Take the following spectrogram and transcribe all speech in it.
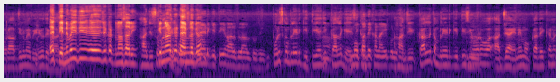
ਔਰ ਆਪ ਜੀ ਨੂੰ ਮੈਂ ਵੀਡੀਓ ਇਹ ਦਿਖਾ 3 ਵਜੇ ਦੀ ਇਹ ਜੇ ਘਟਨਾ ਸਾਰੀ ਹਾਂਜੀ ਸੁਬਾਹ ਕਿੰਨਾ ਕੁ ਟਾਈਮ ਲੱਗਾ? ਕੰਪਲੇਂਟ ਕੀਤੀ ਹਾਲ ਫਿਲਹਾਲ ਤੁਸੀਂ? ਪੁਲਿਸ ਕੰਪਲੀਟ ਕੀਤੀ ਹੈ ਜੀ ਕੱਲ ਗਏ ਸੀ ਮੌਕਾ ਦੇਖਣ ਆਈ ਪੁਲਿਸ। ਹਾਂਜੀ ਕੱਲ ਕੰਪਲੀਟ ਕੀਤੀ ਸੀ ਔਰ ਉਹ ਅੱਜ ਆਏ ਨੇ ਮੌਕਾ ਦੇਖਣ।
